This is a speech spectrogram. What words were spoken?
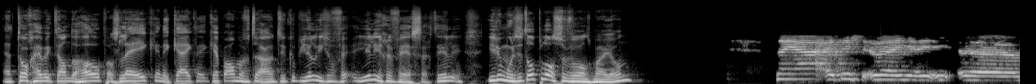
En toch heb ik dan de hoop als leek. En ik kijk, ik heb al mijn vertrouwen natuurlijk op jullie, jullie gevestigd. Jullie, jullie moeten het oplossen voor ons, Marion. Nou ja, het is, uh, je, uh,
